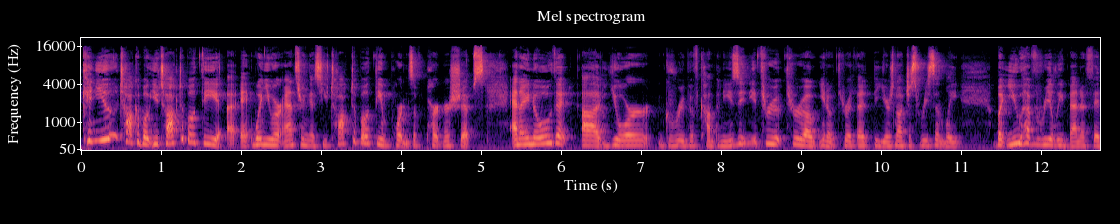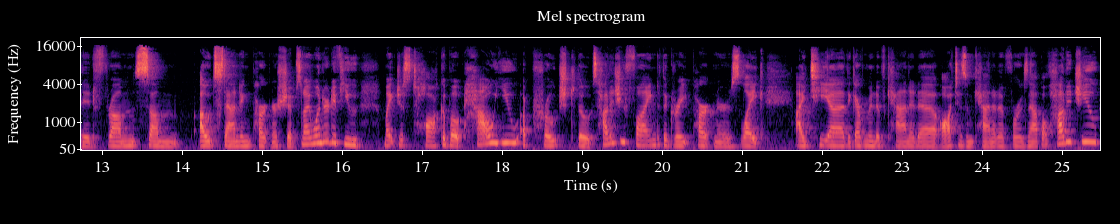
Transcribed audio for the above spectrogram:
Can you talk about you talked about the uh, eh, when you were answering this, you talked about the importance of partnerships, and I know that uh, your group of companies through throughout you know throughout the, the years, not just recently, but you have really benefited from some outstanding partnerships. And I wondered if you might just talk about how you approached those. How did you find the great partners like ITEA, the Government of Canada, Autism Canada, for example? How did you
